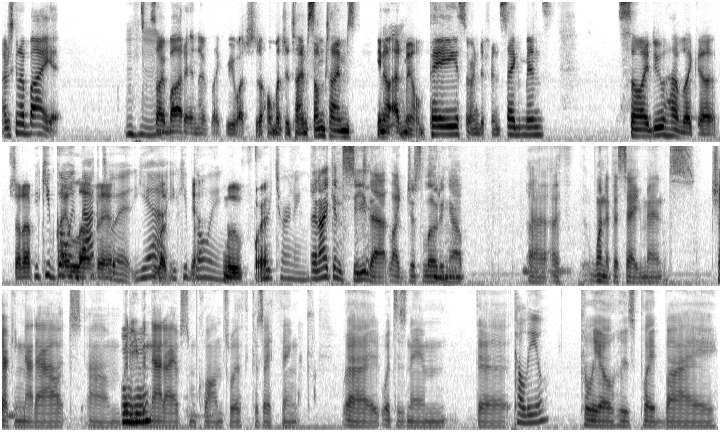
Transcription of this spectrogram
I'm just gonna buy it. Mhm. So I bought it and I've like rewatched it a whole bunch of times. Sometimes, you know, at my own pace or in different segments. So I do have like a shut up. You keep I going love back to it. Yeah, Look, you keep yeah, going. Move for it. returning. And I can see that, like just loading Mhm. up uh, a th- one of the segments, checking that out. Um, but Mhm. even that, I have some qualms with because I think uh, what's his name, the Khalil, Khalil, who's played by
